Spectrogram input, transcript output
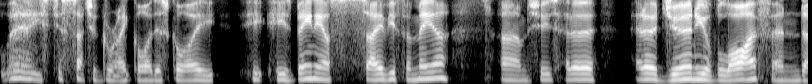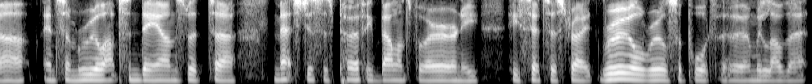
well, he's just such a great guy. This guy, he he's been our savior for Mia. Um, she's had her had her journey of life and uh, and some real ups and downs, but uh, Matt's just this perfect balance for her, and he he sets her straight. Real, real support for her, and we love that.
